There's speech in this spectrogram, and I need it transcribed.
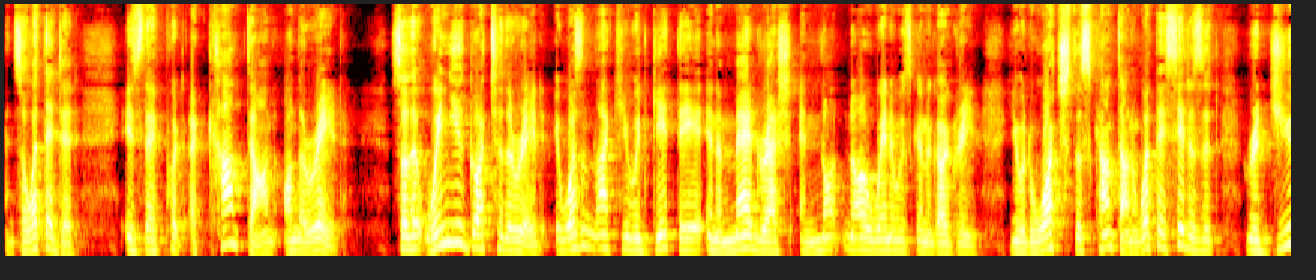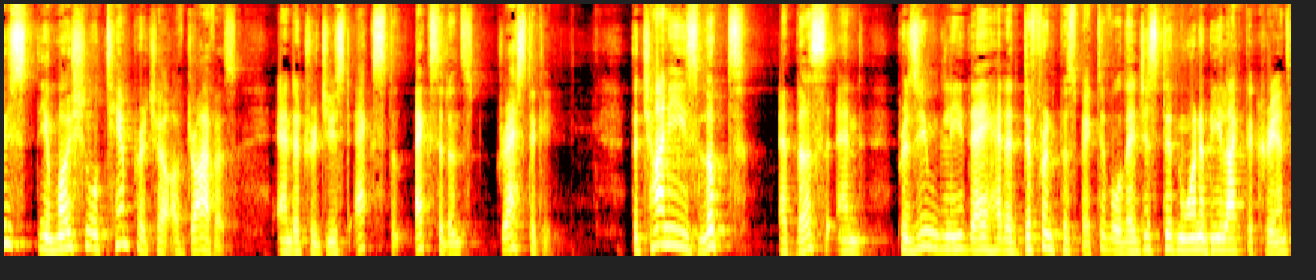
And so what they did is they put a countdown on the red so that when you got to the red, it wasn't like you would get there in a mad rush and not know when it was going to go green. You would watch this countdown. And what they said is it reduced the emotional temperature of drivers and it reduced accidents drastically. The Chinese looked at this and presumably they had a different perspective or they just didn't want to be like the Koreans.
